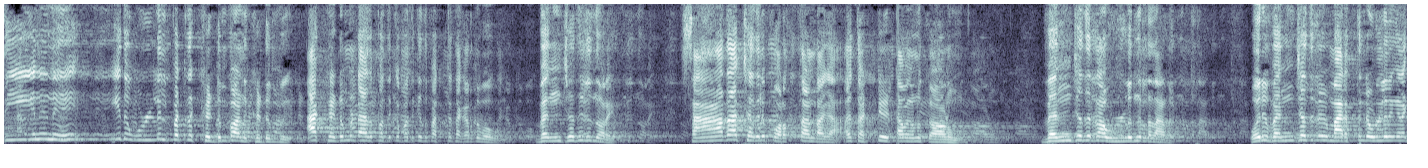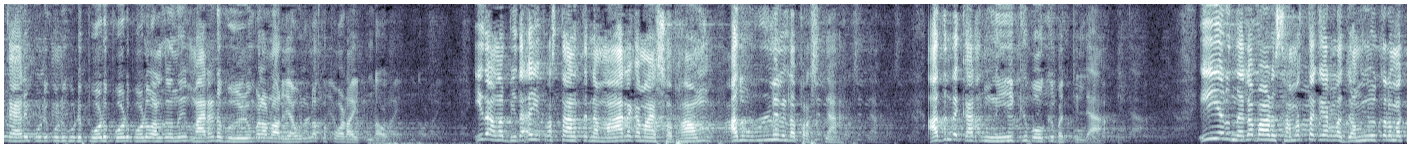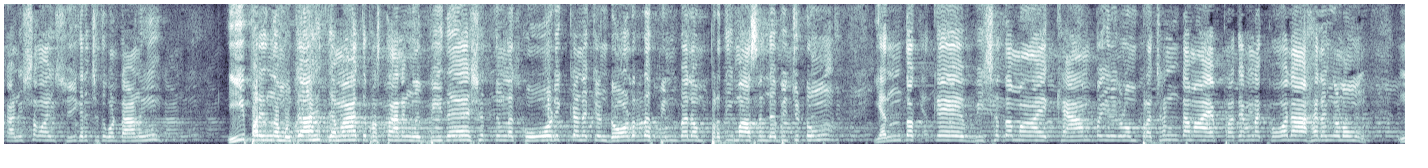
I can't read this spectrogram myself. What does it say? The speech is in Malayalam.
ദീനിന് ഇത് ഉള്ളിൽ പറ്റുന്ന കെടുമ്പാണ് കെടുമ്പ്. ആ കെടുമ്പുണ്ടായത് പതുക്കെ പതുക്കെ ഇത് പറ്റ തകർന്നു പോകും. വെഞ്ചതിൽ എന്ന് പറയും. സാധാ ചതിൽ പുറത്താണ്ടാകുക. അത് തട്ടിയിട്ടാൽ നമ്മൾ കാണും. വെഞ്ചതിൽ ആ ഉള്ളുന്നുള്ളതാണ് ഒരു വെഞ്ചതിൽ മരത്തിന്റെ ഉള്ളിൽ ഇങ്ങനെ കയറി കൂടി കൂടി കൂടി പോട് പോട് പോട് വളർന്നു വന്ന് മരട് വീഴുമ്പോഴാണ് അറിയാം ഉള്ളൊക്കെ പോടായിട്ടുണ്ടാവും. ഇതാണ് വിദായി പ്രസ്ഥാനത്തിന്റെ മാരകമായ സ്വഭാവം. അത് ഉള്ളിലുള്ള പ്രശ്നമാണ് അതിന്റെ കാര്യത്തിൽ നീക്ക് പോക്ക് പറ്റില്ല. ഈ ഒരു നിലപാട് സമസ്ത കേരള ജമ്യൂത്തലമ കണിശമായി സ്വീകരിച്ചത് കൊണ്ടാണ് ഈ പറയുന്ന മുജാഹിദ് ജമാഅത്ത് പ്രസ്ഥാനങ്ങൾ വിദേശത്തുള്ള കോടിക്കണക്കിന് ഡോളറുടെ പിൻബലം പ്രതിമാസം ലഭിച്ചിട്ടും എന്തൊക്കെ വിശദമായ ക്യാമ്പയിനുകളും പ്രചണ്ഡമായ പ്രചരണ കോലാഹലങ്ങളും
